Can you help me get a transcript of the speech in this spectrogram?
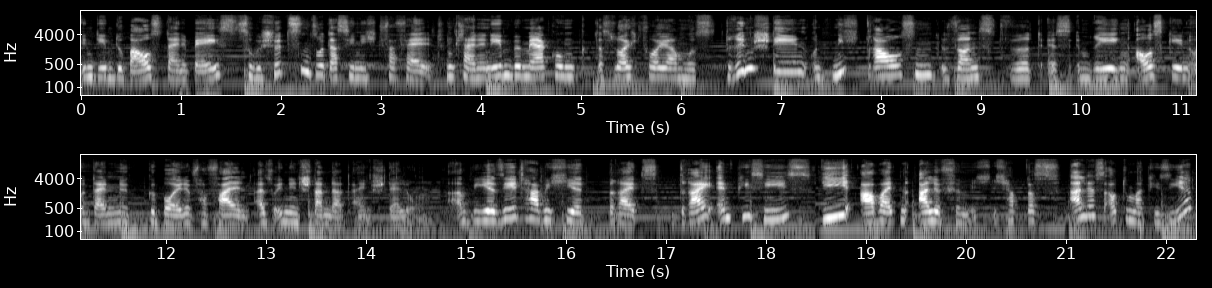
in dem du baust, deine Base zu beschützen, sodass sie nicht verfällt. Eine kleine Nebenbemerkung, das Leuchtfeuer muss drin stehen und nicht draußen, sonst wird es im Regen ausgehen und deine Gebäude verfallen, also in den Standardeinstellungen. Wie ihr seht, habe ich hier bereits drei NPCs, die arbeiten alle für mich. Ich habe das alles automatisiert.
